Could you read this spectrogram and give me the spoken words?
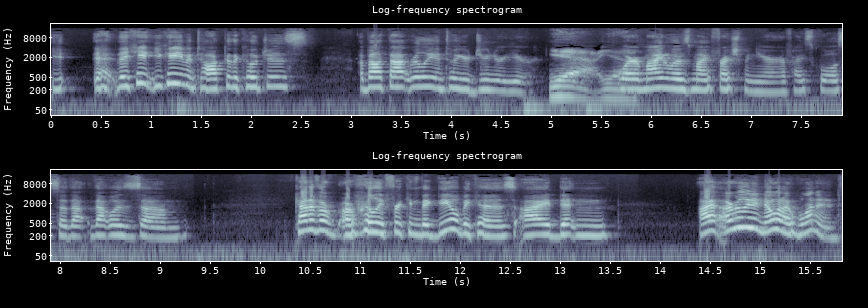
You, they can't. You can't even talk to the coaches about that really until your junior year. Yeah, yeah. Where mine was my freshman year of high school, so that that was um, kind of a, a really freaking big deal because I didn't. I, I really didn't know what I wanted.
